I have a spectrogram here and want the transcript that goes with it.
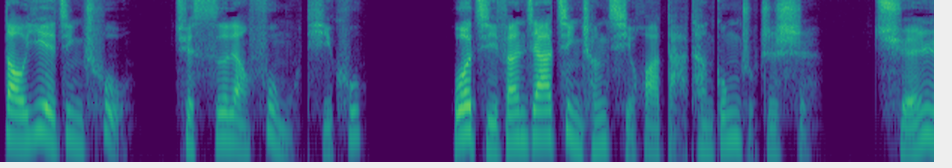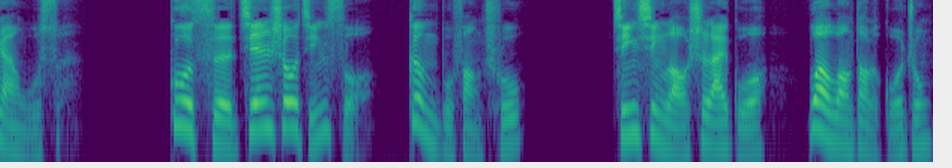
到夜尽处，却思量父母啼哭。我几番家进城起话打探公主之事，全然无损，故此监收紧锁，更不放出。今幸老师来国，万望到了国中，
